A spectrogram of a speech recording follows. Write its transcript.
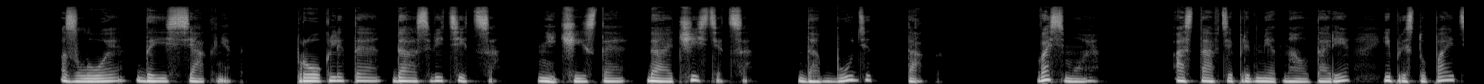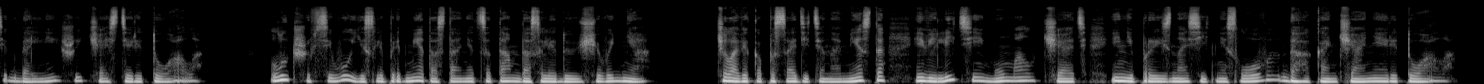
Злое да иссякнет, проклятое да осветится, нечистое да очистится. Да будет так. Восьмое. Оставьте предмет на алтаре и приступайте к дальнейшей части ритуала. Лучше всего, если предмет останется там до следующего дня — Человека посадите на место и велите ему молчать и не произносить ни слова до окончания ритуала.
